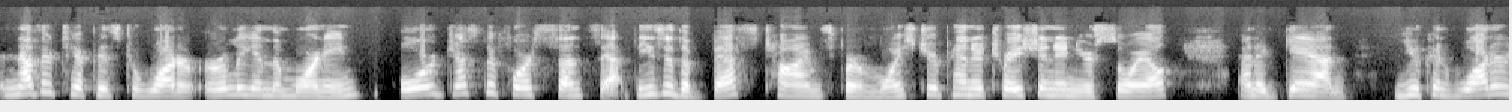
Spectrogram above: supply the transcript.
another tip is to water early in the morning or just before sunset. These are the best times for moisture penetration in your soil. And again, you can water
